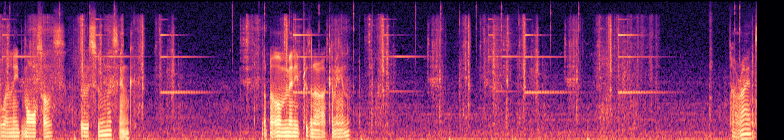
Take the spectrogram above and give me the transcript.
will need more cells very soon, I think. Don't know how many prisoners are coming in. Alright.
